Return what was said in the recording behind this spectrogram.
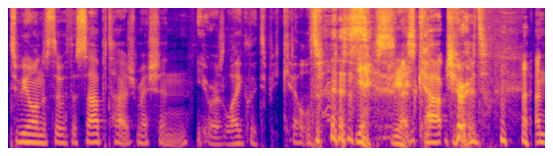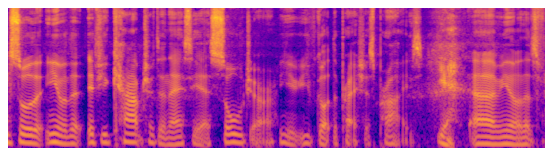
to be honest, with a sabotage mission, you're as likely to be killed as, Yes, yes. as captured. and so that you know that if you captured an SAS soldier, you, you've got the precious prize. Yeah. Um, you know, that's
